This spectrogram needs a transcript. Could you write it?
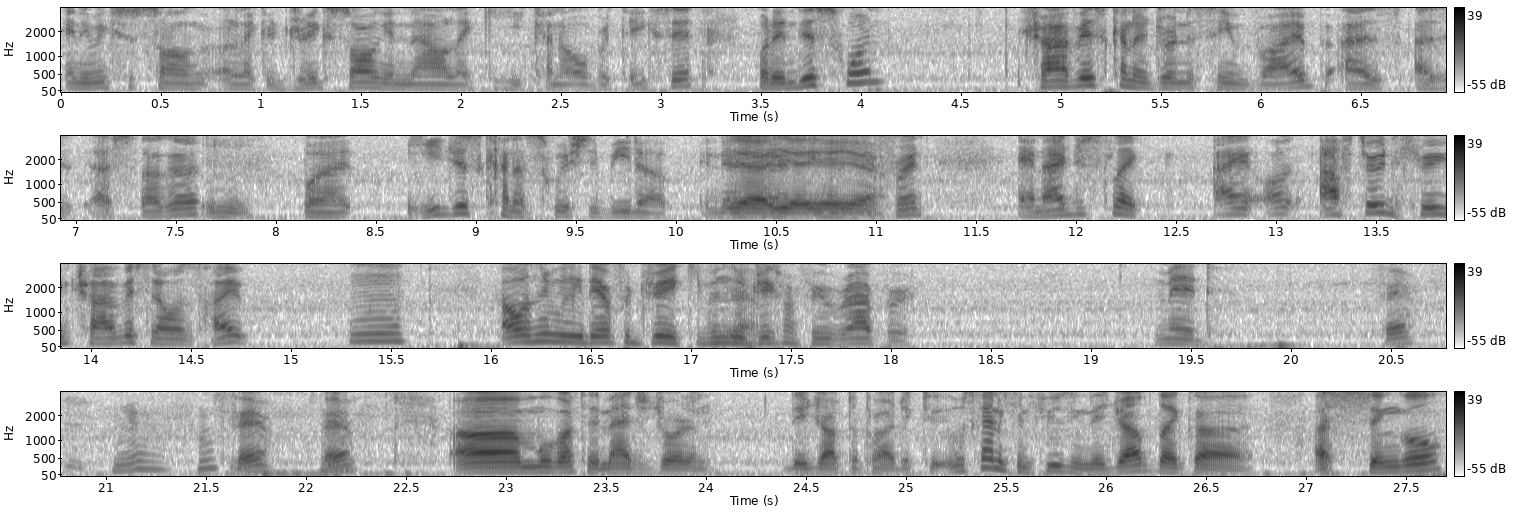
and he makes the song uh, like a Drake song and now like he kind of overtakes it. But in this one, Travis kind of joined the same vibe as as as Thugger, Mhm. but he just kind of switched the beat up and that Yeah, yeah, thing yeah, was yeah. different. And I just like I uh, after hearing Travis and I was hyped. Mm, I wasn't really there for Drake, even Yeah. though Drake's my favorite rapper. Mid. Fair, yeah fair, fair. Um, move on to the Majid Jordan. They dropped a project too. It was kind of confusing. They dropped like a a single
